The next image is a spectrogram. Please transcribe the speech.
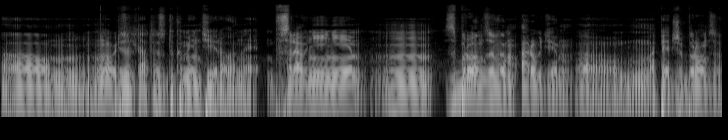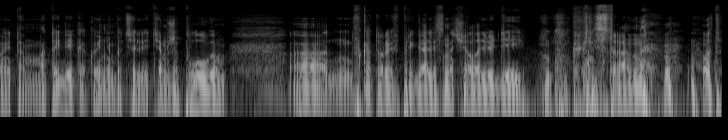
ну, результаты задокументированы, в сравнении с бронзовым орудием, опять же, бронзовой там мотыгой какой-нибудь или тем же плугом, а, в который впрягали сначала людей, как ни странно, вот,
